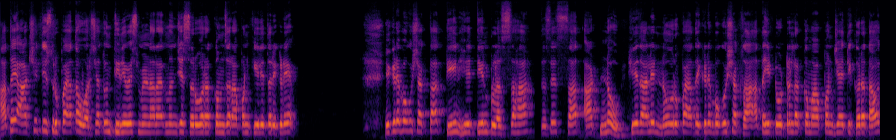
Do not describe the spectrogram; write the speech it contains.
आता हे आठशे तीस रुपये आता वर्षातून तीन वेळेस मिळणार आहेत. म्हणजे सर्व रक्कम जर आपण केली तर इकडे इकडे बघू शकता तीन हे तीन प्लस सहा तसेच सात आठ नऊ हे झाले नऊ रुपये. आता इकडे बघू शकता आता ही टोटल रक्कम आपण जी आहे ती करत आहोत.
